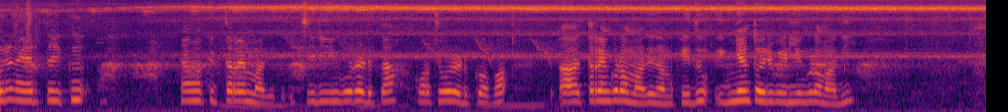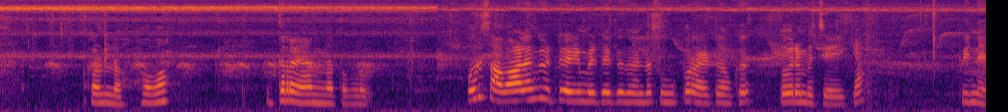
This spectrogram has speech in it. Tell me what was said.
ഒരു നേരത്തേക്ക് ഞങ്ങൾക്ക് ഇത്രയും മതി. ഇച്ചിരിയും കൂടെ എടുത്താൽ കുറച്ചുകൂടെ എടുക്കും അപ്പോൾ ഇത്രയും കൂടെ മതി നമുക്ക്. ഇത് ഇങ്ങനത്തെ ഒരു പിടിയും കൂടെ മതി. കണ്ടല്ലോ അപ്പോൾ ഇത്രയാണ് ഇന്നത്തുള്ളത് ഒരു സവാളയും ഇട്ട് കഴിയുമ്പോഴത്തേക്ക് നല്ല സൂപ്പറായിട്ട് നമുക്ക് തോരൻ വെച്ച് കഴിക്കാം. പിന്നെ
